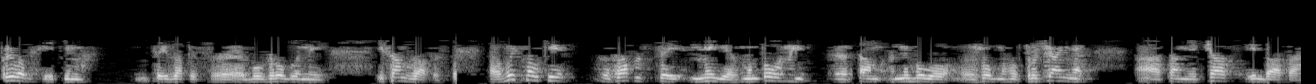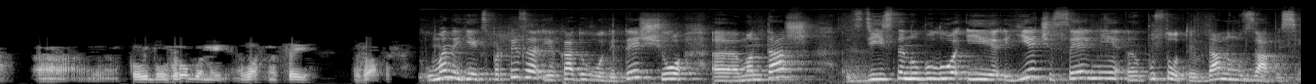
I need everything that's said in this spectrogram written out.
прилад, яким цей запис е, був зроблений, і сам запис. Е, Висновки запис цей не є змонтований, там не було жодного втручання, а там є час і дата, коли був зроблений власне цей запис. У мене є експертиза, яка доводить те, що е, монтаж здійснено було і є чисельні е, пустоти в даному записі.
